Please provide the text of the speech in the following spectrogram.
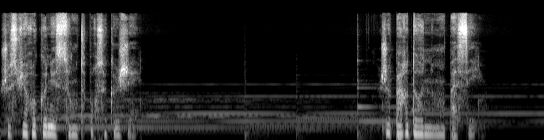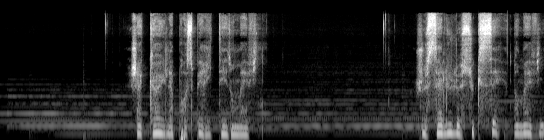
Je suis reconnaissante pour ce que j'ai. Je pardonne mon passé. J'accueille la prospérité dans ma vie. Je salue le succès dans ma vie.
